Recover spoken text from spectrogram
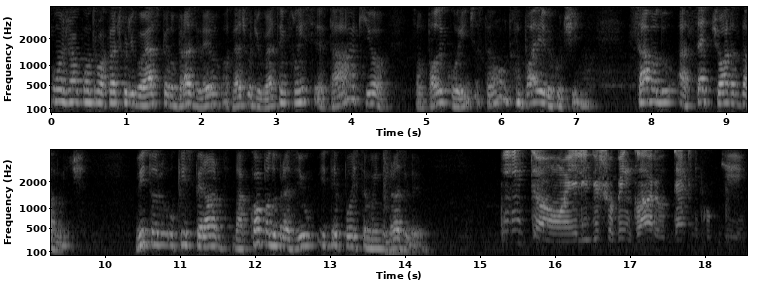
com jogo contra o Atlético de Goiás pelo brasileiro. O Atlético de Goiás tem influência, tá aqui, ó. São Paulo e Corinthians estão tão parelho com o time. Sábado, às 7 horas da noite. Vitor, o que esperar da Copa do Brasil e depois também do brasileiro? Então, ele deixou bem claro, o técnico, que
